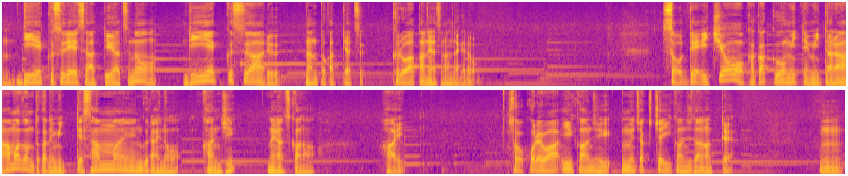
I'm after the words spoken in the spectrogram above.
うん、DX レーサーっていうやつの DXR なんとかってやつ。黒赤のやつなんだけど。そう。で一応価格を見てみたら Amazon とかで見て3万円ぐらいの感じのやつかな。はい。そうこれはいい感じ。めちゃくちゃいい感じだなって。うん。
